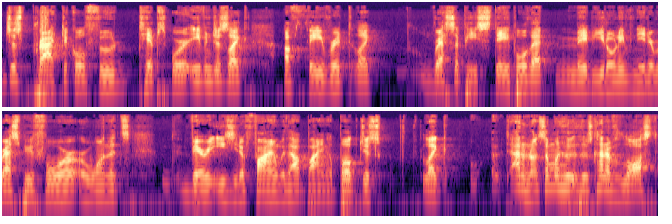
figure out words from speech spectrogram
just practical food tips, or even just like a favorite like recipe staple that maybe you don't even need a recipe for, or one that's very easy to find without buying a book? Just like I don't know, someone who, who's kind of lost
